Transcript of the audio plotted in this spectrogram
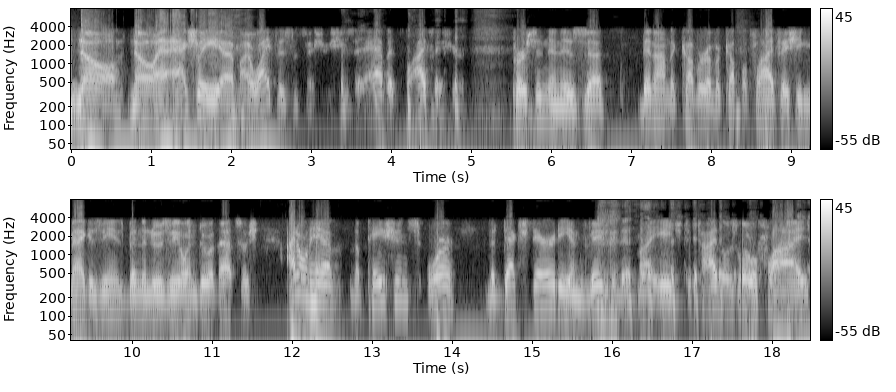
No, no. Actually, uh, my wife is a fisher. She's an avid fly fisher person, and has uh, been on the cover of a couple fly fishing magazines. Been to New Zealand doing that. So she, I don't have the patience or the dexterity and vision at my age to tie those little flies.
